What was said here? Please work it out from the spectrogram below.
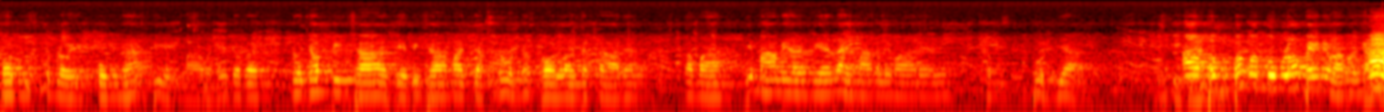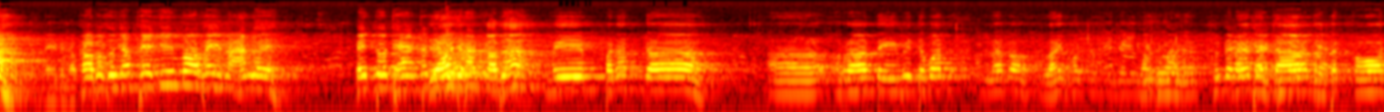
พลตำรวจเอกปรุงนะที่มาวันนี้แล้วก็โดยเฉพาะปีชาเสียปีชามาจากนู่นนครราชการนะก็มาที่มาเมียเมียไล่มากันเลยมาเนี่ยพูดยากอีกเอาแล้วผมผมว่ากรุงร้องเพลงดีกว่ามันอะ นี่นะครับ ขอบพระคุณครับเพลงนี้มอบให้หลานเลย เป็นตัวแทนท่านเดี๋ยวผู้ชจะมมันกลับนะมีปนัดดาอ่าราตรีวิทยาวัฒน์แล้วก็หลายคนยังยังขอบคุณมาครับนะคุณไปรับแขกดาวคุณไปรับแขกตัตกร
